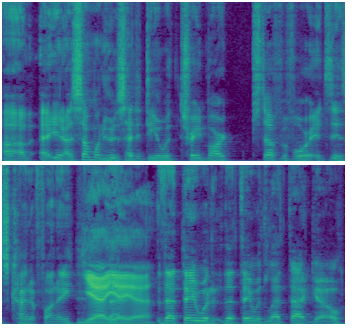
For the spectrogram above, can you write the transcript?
Um, uh, you know, as someone who's had to deal with trademark stuff before, it is kind of funny. Yeah, that, yeah, yeah. That they would that they would let that go.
